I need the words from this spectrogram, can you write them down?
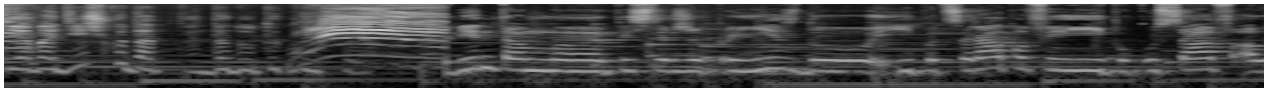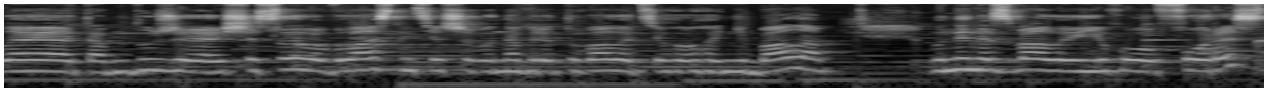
Тебе водичку дад- дадут и кушать. Він там е, після вже приїзду і поцарапав її, і покусав, але там дуже щаслива власниця, що вона врятувала цього Ганнібала. Вони назвали його Форест.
